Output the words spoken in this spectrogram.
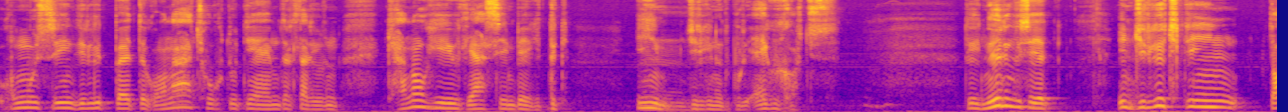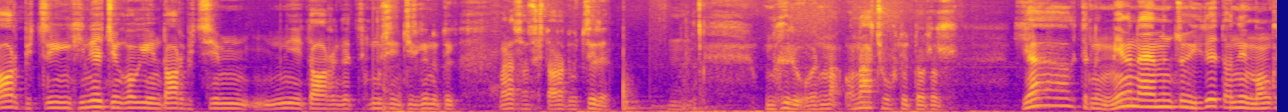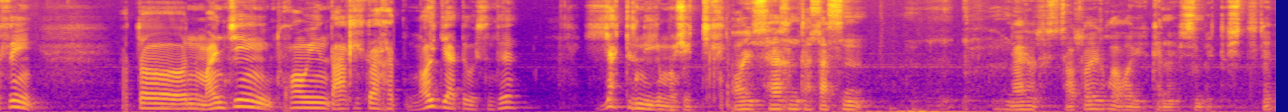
хүмүүсийн дэргэд байдаг унаач хүүхдүүдийн амьдралаар ер нь кино хийвэл яасан юм бэ гэдэг ийм жиргэнүүд бүр айгүй их орж ирсэн. Тэгээ нэрнгээсээ яг энэ жиргээчдийн доор бичсэн хинэ жингогийн доор бичсэн юмны доор ингээд хүмүүсийн жиргэнүүдийг манай сонсогчд ороод үзээрэй. Үнэхээр унаач хүүхдүүд бол яг тэр нэг 1890-ад оны Монголын одоо энэ манжийн тухайн үеийн дарлалд байхад ноёд яадаг байсан те. Яг тэр нэг юм уншигдчихлаа. Гоё сайхан талаас нь найруулагч Золгоёр гоё кино хийсэн байдаг шүү дээ.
